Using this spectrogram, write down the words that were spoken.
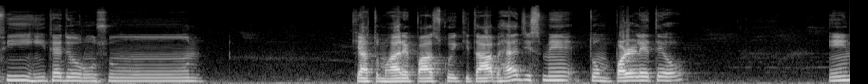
فیہ تدرسون کیا تمہارے پاس کوئی کتاب ہے جس میں تم پڑھ لیتے ہو؟ ان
